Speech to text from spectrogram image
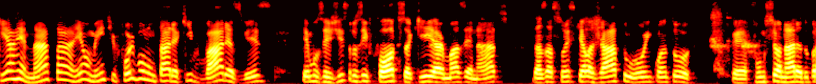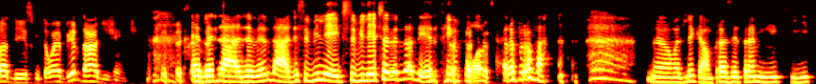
que a Renata realmente foi voluntária aqui várias vezes. Temos registros e fotos aqui armazenados das ações que ela já atuou enquanto é, funcionária do Bradesco. Então é verdade, gente. É verdade, é verdade. Esse bilhete, esse bilhete é verdadeiro. Tenho fotos para provar. Não, mas legal, um prazer para mim aqui.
